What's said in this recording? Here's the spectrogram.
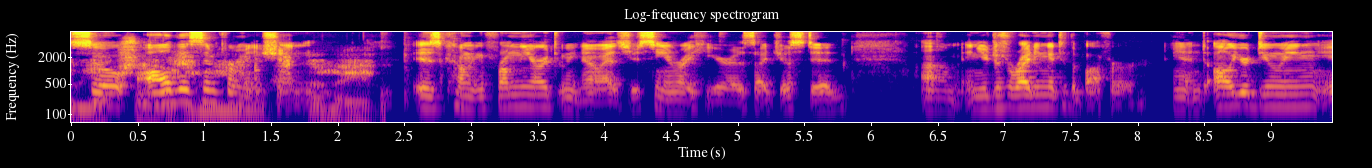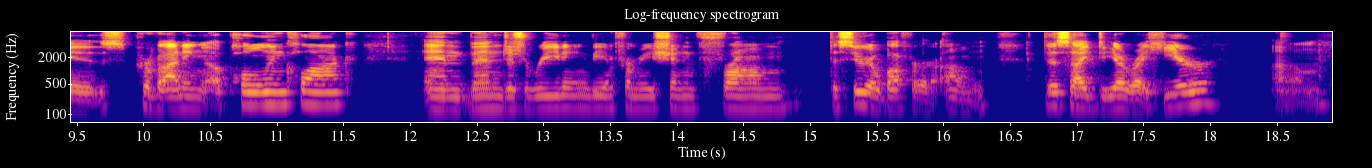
So all this information is coming from the Arduino, as you're seeing right here, as I just did, um, and you're just writing it to the buffer. And all you're doing is providing a polling clock and then just reading the information from the serial buffer. Um, this idea right here, um,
